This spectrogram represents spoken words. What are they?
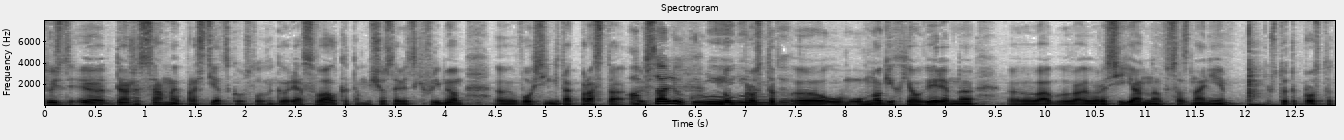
То есть э, даже самая простецкая, условно говоря, свалка, там еще советских времен, э, вовсе не так проста. То есть, Абсолютно. не- ну, не- просто э, у, у многих, я уверен, э, россиян в сознании, что это просто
